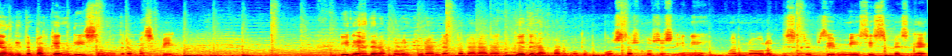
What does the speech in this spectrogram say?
yang ditempatkan di Samudra Pasifik. Ini adalah peluncuran dan pendaratan ke-8 untuk booster khusus ini menurut deskripsi misi SpaceX.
